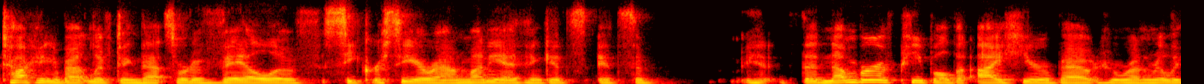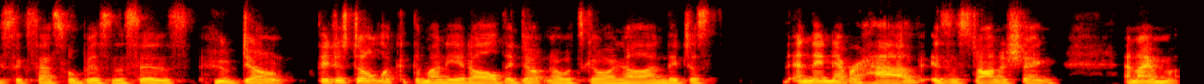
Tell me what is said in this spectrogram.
talking about lifting that sort of veil of secrecy around money. I think it's it's a the number of people that I hear about who run really successful businesses who don't they just don't look at the money at all. They don't know what's going on. They just and they never have is astonishing. And I'm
